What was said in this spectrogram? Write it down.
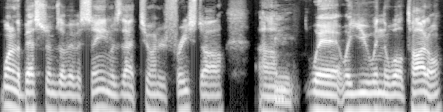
one of the best swims I've ever seen was that 200 freestyle, um, mm. where where you win the world title.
